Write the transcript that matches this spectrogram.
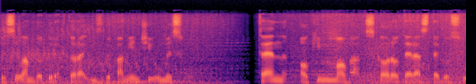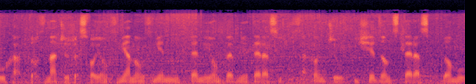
wysyłam do dyrektora Izby Pamięci Umysłu. Ten, o kim mowa, skoro teraz tego słucha, to znaczy, że swoją zmianą zmiennik ten ją pewnie teraz już zakończył i siedząc teraz w domu,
